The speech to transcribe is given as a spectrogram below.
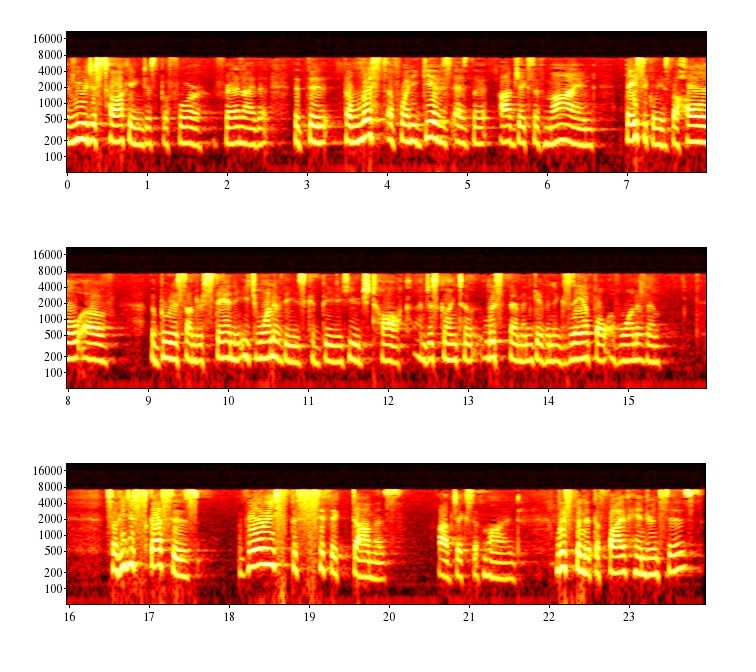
And we were just talking just before, Fred and I, that, that the, the list of what he gives as the objects of mind basically is the whole of the Buddhist understanding. Each one of these could be a huge talk. I'm just going to list them and give an example of one of them. So he discusses very specific dhammas, objects of mind. List them at the five hindrances,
